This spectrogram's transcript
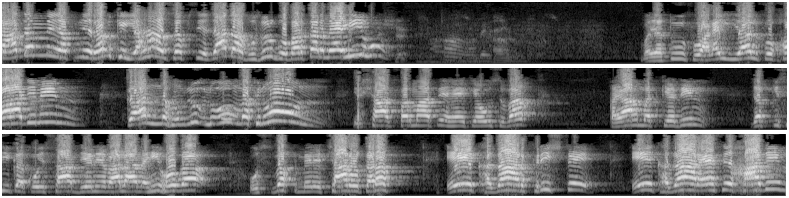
آدم میں اپنے رب کے یہاں سب سے زیادہ بزرگ و برتر میں ہی ہوں۔ وَيَتُوفُ عَلَيَّ الْفُ خَادِمٍ كَأَنَّهُمْ لُؤْلُؤُ مَكْنُونَ۔ ارشاد فرماتے ہیں کہ اس وقت، قیامت کے دن، جب کسی کا کوئی ساتھ دینے والا نہیں ہوگا، اس وقت میرے چاروں طرف ایک ہزار فرشتے، ایک ہزار ایسے خادم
